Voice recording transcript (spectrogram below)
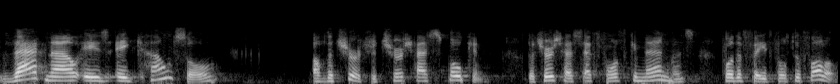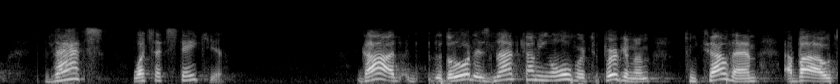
That now is a council of the church. The church has spoken. The church has set forth commandments for the faithful to follow. That's what's at stake here. God, the Lord is not coming over to Pergamum to tell them about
